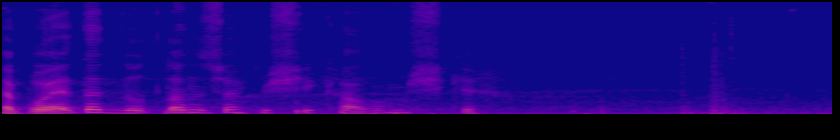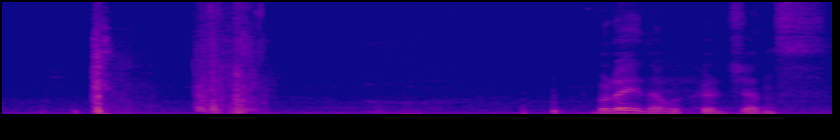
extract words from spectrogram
E bu evde lootlanacak bir şey kalmamış ki. Burayı da mı kıracaksınız?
